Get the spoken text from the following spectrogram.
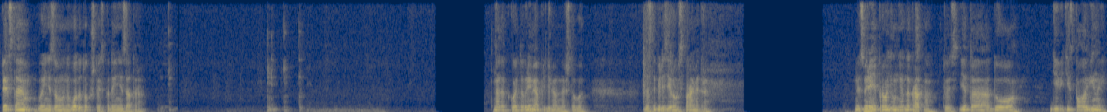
Теперь ставим в ионизованную воду только что из-под ионизатора. Надо какое-то время определенное, чтобы застабилизировались параметры. Но ну, измерение проводил неоднократно, то есть где-то до 9,5,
